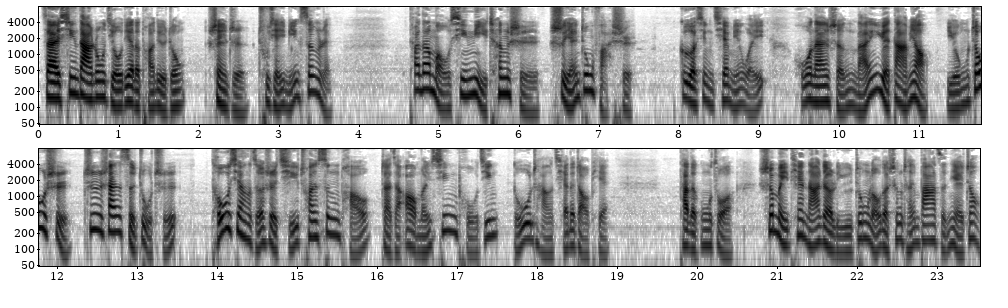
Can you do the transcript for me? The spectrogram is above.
在新大中酒店的团队中，甚至出现一名僧人，他的某信昵称是释延中法师，个性签名为湖南省南岳大庙永州市芝山寺住持，头像则是其穿僧袍站在澳门新普京赌场前的照片。他的工作是每天拿着吕钟楼的生辰八字念咒。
